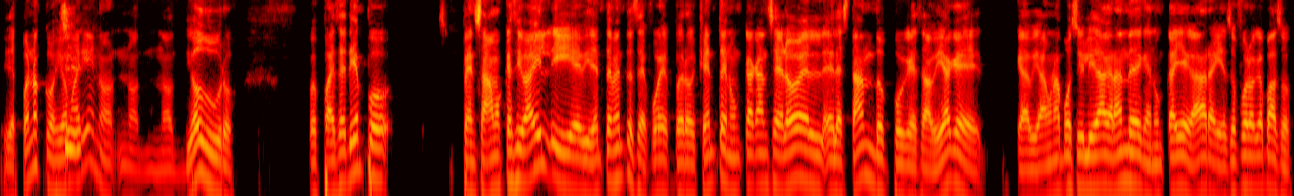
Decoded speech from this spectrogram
Y después nos cogió. María y nos, nos, nos dio duro. Pues para ese tiempo pensábamos que se iba a ir y evidentemente se fue. Pero Chente nunca canceló el, el stand-up porque sabía que, que había una posibilidad grande de que nunca llegara y eso fue lo que pasó.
